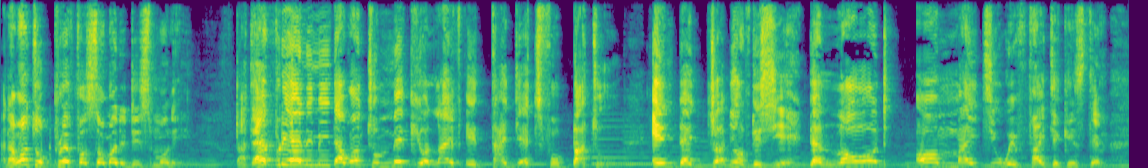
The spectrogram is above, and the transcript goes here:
And I want to pray for somebody this morning that every enemy that want to make your life a target for battle in the journey of this year, the Lord Almighty will fight against them.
